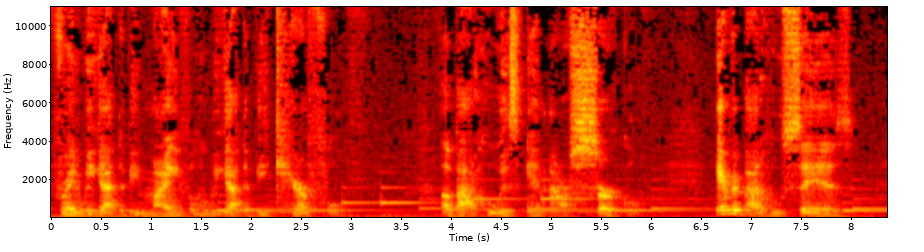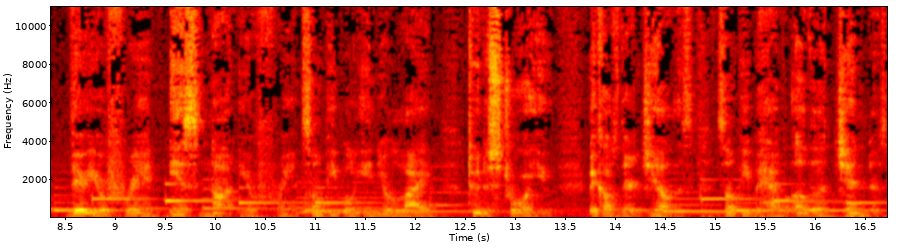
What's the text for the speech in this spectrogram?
Friend, we got to be mindful and we got to be careful about who is in our circle. Everybody who says they're your friend is not your friend. Some people in your life to destroy you because they're jealous. Some people have other agendas.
